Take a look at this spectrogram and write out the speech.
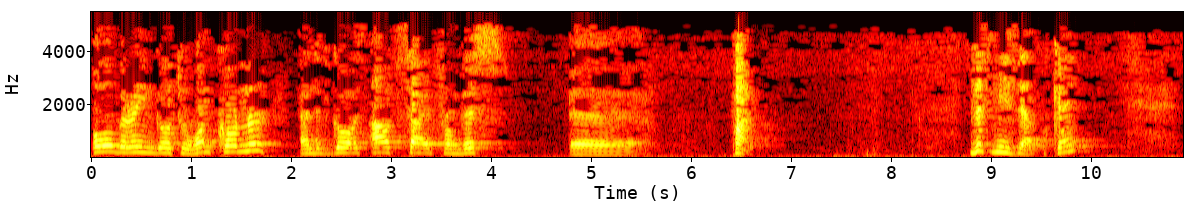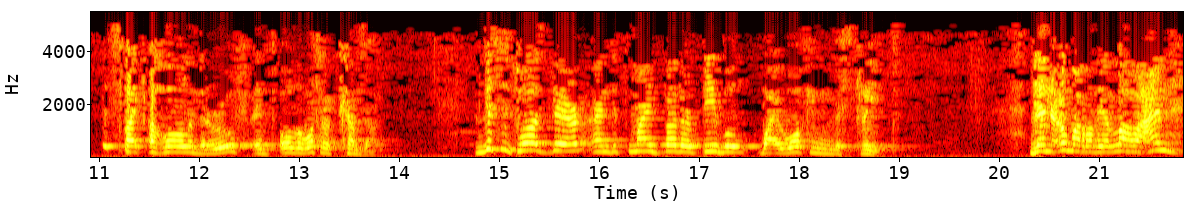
all the rain go to one corner and it goes outside from this uh, pipe. This mizab, okay? It's like a hole in the roof and all the water comes out. This it was there and it might bother people while walking in the street. Then Umar radiallahu anh,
